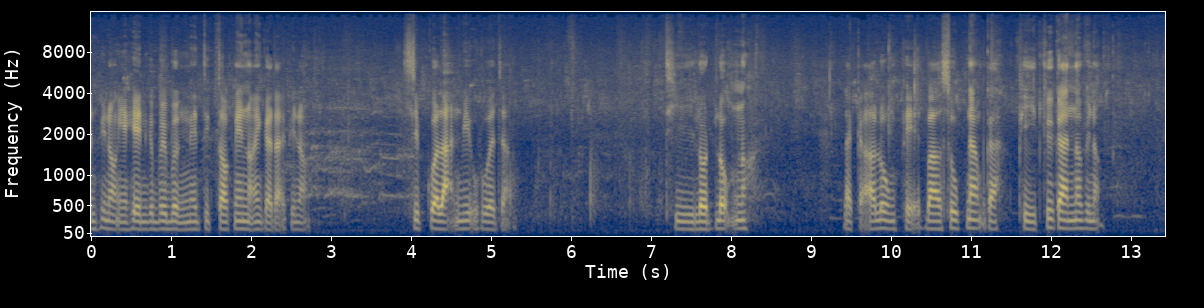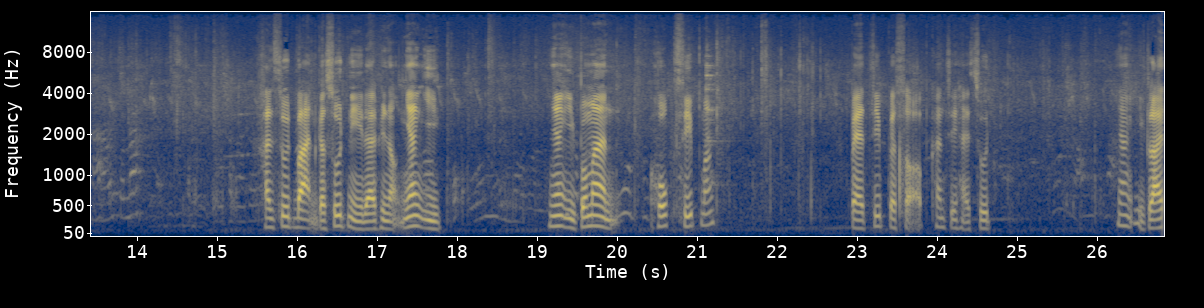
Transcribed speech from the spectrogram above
ท่านพี่น้องอยากเห็นก็ไปเบิ่งในติ๊กต็อกน้อยๆก็ได้พี่น้องสิบกว่าล้านวิวหัวจังที่ลดลมเนาะแล้วก็เอาลงเพจบาวซุกน้ำกะผีดคือกันเนาะพี่น้องคันสุดบ้านกับสุดนี่ได้พี่น้องย่างอีกย่างอีกประมาณหกสิบมั้งแปดสิบกระสอบขั้นสีหายสุดย่างอีกหลาย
